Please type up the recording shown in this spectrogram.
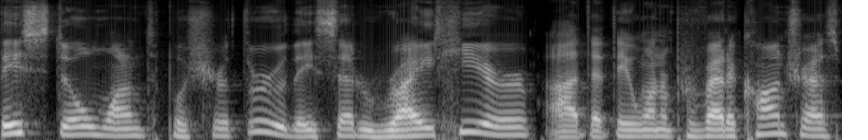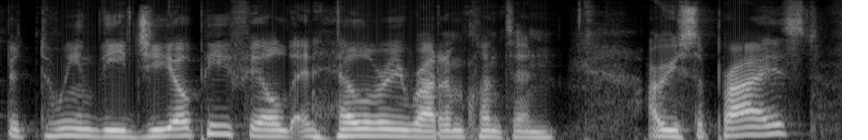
they still wanted to push her through. They said right here uh, that they want to provide a contrast between the GOP field and Hillary Rodham Clinton. Are you surprised?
